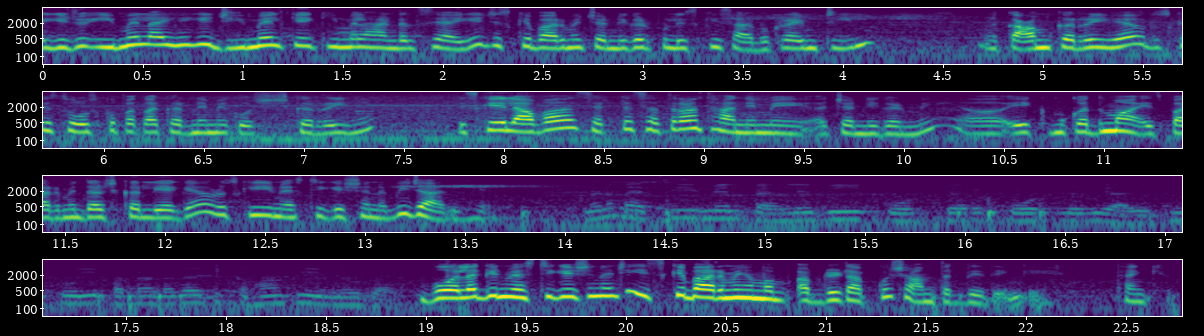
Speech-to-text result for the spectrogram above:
ये जो ईमेल आई है, ये जीमेल के एक ईमेल हैंडल से आई है, जिसके बारे में चंडीगढ़ पुलिस की साइबर क्राइम टीम काम कर रही है और उसके सोर्स को पता करने में कोशिश कर रही है। इसके अलावा सेक्टर सत्रह थाने में चंडीगढ़ में एक मुकदमा इस बारे में दर्ज कर लिया गया और उसकी इन्वेस्टिगेशन अभी जारी है। मैडम ऐसी ईमेल पहले भी कोर्ट पर कोर्ट में भी आई थी तो ये पता लगा कि कहाँ से ईमेल्स वो अलग इन्वेस्टिगेशन है जी इसके बारे में हम अपडेट आपको शाम तक दे देंगे। थैंक यू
